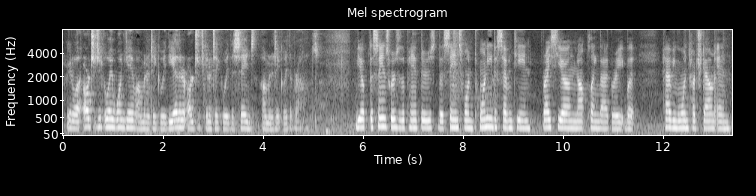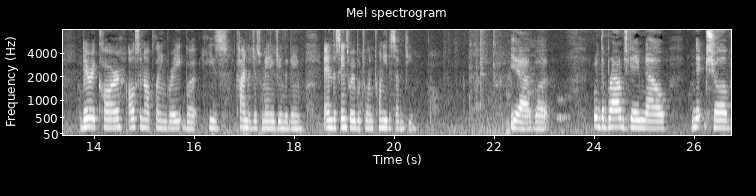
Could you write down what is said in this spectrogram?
We're gonna let Archer take away one game. I'm gonna take away the other. Archer's gonna take away the Saints. I'm gonna take away the Browns. Yep, the Saints versus the Panthers. The Saints won 20 to 17. Bryce Young not playing that great, but having one touchdown, and Derek Carr also not playing great, but he's kind of just managing the game. And the Saints were able to win 20 to 17. Yeah, but with the Browns game now, Nick Chubb,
